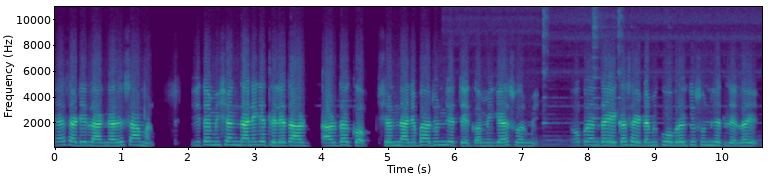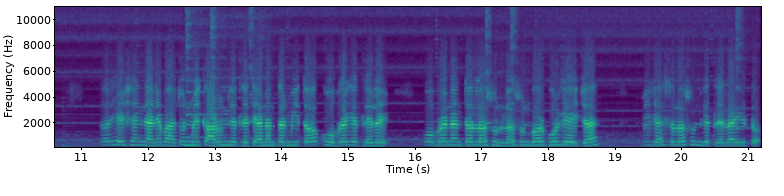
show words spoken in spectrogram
त्यासाठी लागणारे सामान. इथं मी शेंगदाणे घेतलेले आहेत अर्ध अर्धा कप. शेंगदाणे भाजून घेते. कमी गॅसवर मी. तोपर्यंत एका साईडला मी खोबरं किसून घेतलेलं आहे. तर हे शेंगदाणे भाजून मी काढून घेतले. त्यानंतर मी इथं खोबरं घेतलेलं आहे. खोबरं नंतर लसूण लसूण भरपूर घ्यायचा. मी जास्त लसूण घेतलेला इथं.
